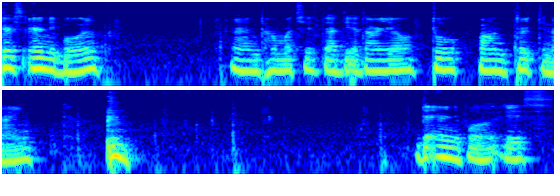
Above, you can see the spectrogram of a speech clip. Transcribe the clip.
there's Ernie Ball. And how much is that the D'Addario 2 pound 39 the Ernie Ball is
